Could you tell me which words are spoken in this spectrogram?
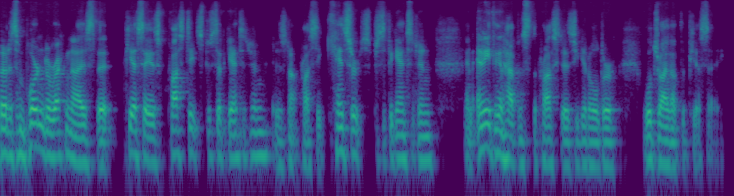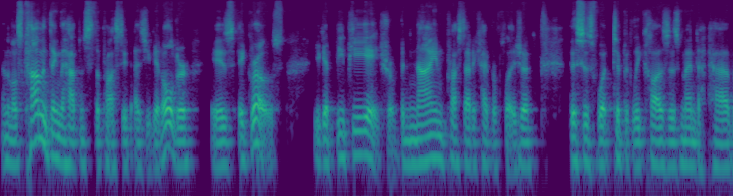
But it's important to recognize that PSA is prostate specific antigen. It is not prostate cancer specific antigen. And anything that happens to the prostate as you get older will drive up the PSA. And the most common thing that happens to the prostate as you get older is it grows. You get BPH or benign prostatic hyperplasia. This is what typically causes men to have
